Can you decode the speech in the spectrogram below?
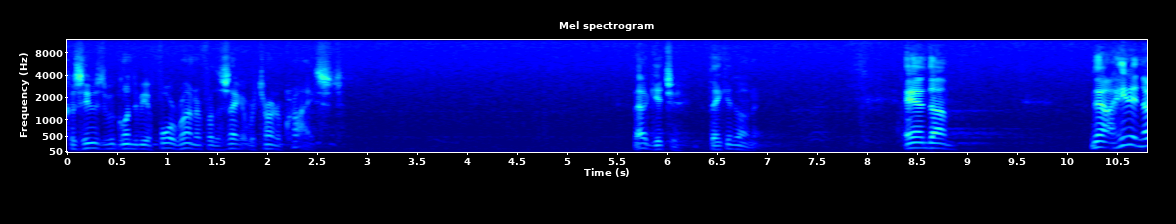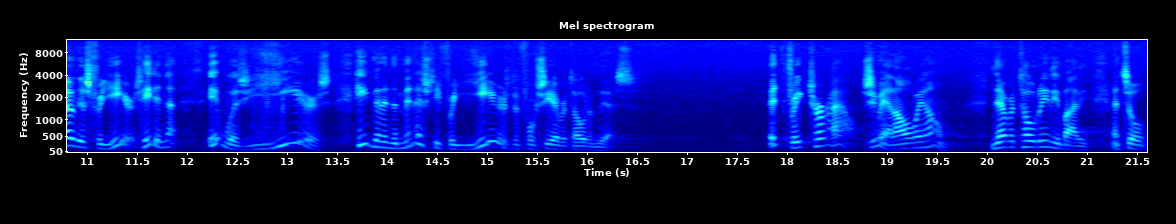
because he was going to be a forerunner for the second return of Christ. That'll get you thinking on it. And um, now he didn't know this for years. He didn't. It was years. He'd been in the ministry for years before she ever told him this. It freaked her out. She ran all the way home. Never told anybody until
